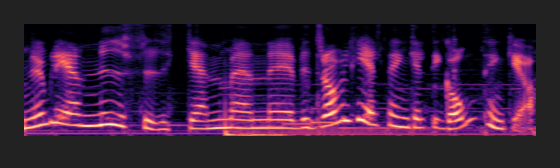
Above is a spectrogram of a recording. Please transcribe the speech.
Nu blir jag nyfiken men eh, vi drar väl helt enkelt igång tänker jag.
